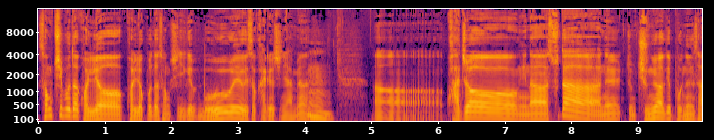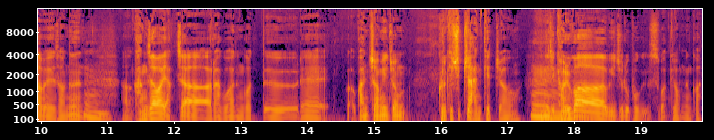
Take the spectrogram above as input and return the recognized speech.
성취보다 권력, 권력보다 성취 이게 뭐에 의해서 가려지냐면 음, 어 과정이나 수단을 좀 중요하게 보는 사회에서는 음, 어, 강자와 약자라고 하는 것들의 관점이 좀 그렇게 쉽지 않겠죠. 근데 이제 음. 결과 위주로 볼 수밖에 없는 것.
